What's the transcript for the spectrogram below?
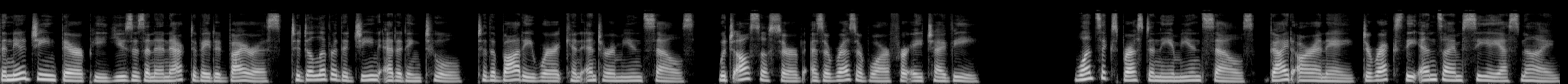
The new gene therapy uses an inactivated virus to deliver the gene editing tool to the body where it can enter immune cells, which also serve as a reservoir for HIV. Once expressed in the immune cells, guide RNA directs the enzyme CAS9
